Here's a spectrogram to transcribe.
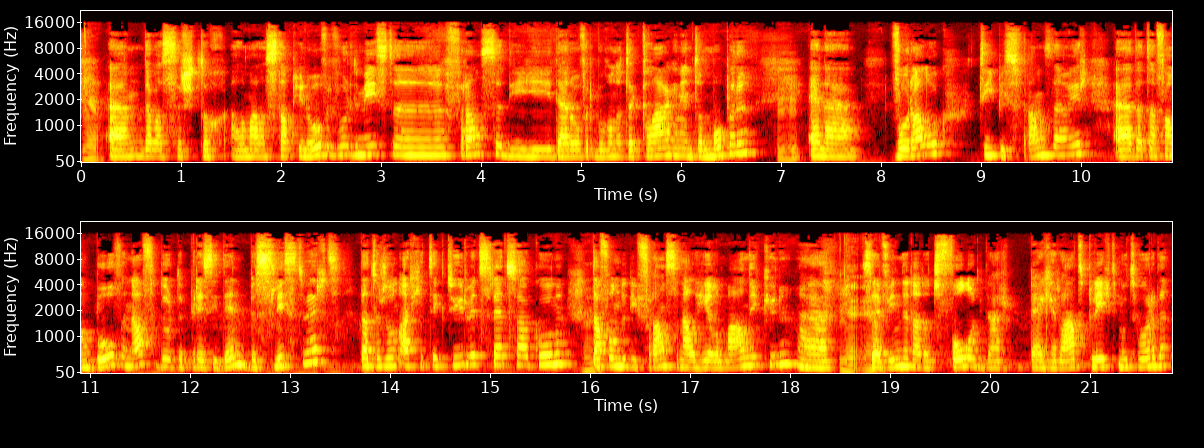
Ja. Ehm, dat was er toch allemaal een stapje over voor de meeste Fransen die daarover begonnen te klagen en te mopperen. En eh, vooral ook typisch Frans dan weer, uh, dat dat van bovenaf door de president beslist werd dat er zo'n architectuurwedstrijd zou komen. Hm. Dat vonden die Fransen al helemaal niet kunnen. Uh, Zij vinden dat het volk daarbij geraadpleegd moet worden.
